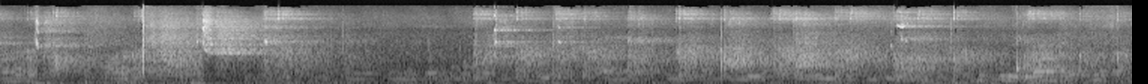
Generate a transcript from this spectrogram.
Thank you.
